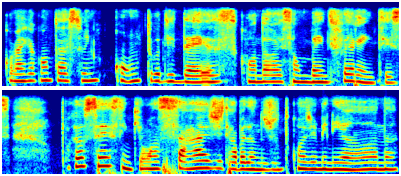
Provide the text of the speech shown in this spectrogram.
como é que acontece o encontro de ideias quando elas são bem diferentes. Porque eu sei assim que uma Sage trabalhando junto com a Geminiana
